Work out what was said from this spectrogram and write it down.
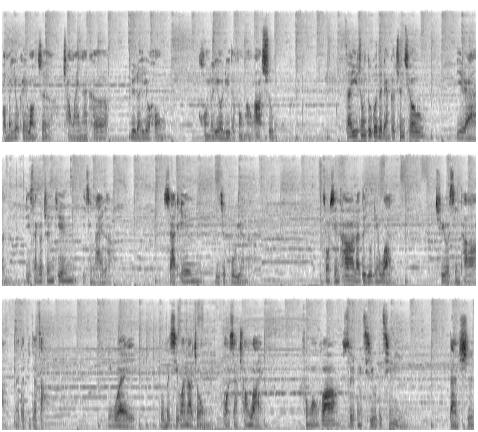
我们又可以望着窗外那棵绿了又红、红了又绿的凤凰花树。在一中度过的两个春秋，依然第三个春天已经来了，夏天也就不远了。总嫌它来的有点晚。却又嫌它来的比较早，因为我们喜欢那种望向窗外，凤凰花随风起舞的轻盈。但是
